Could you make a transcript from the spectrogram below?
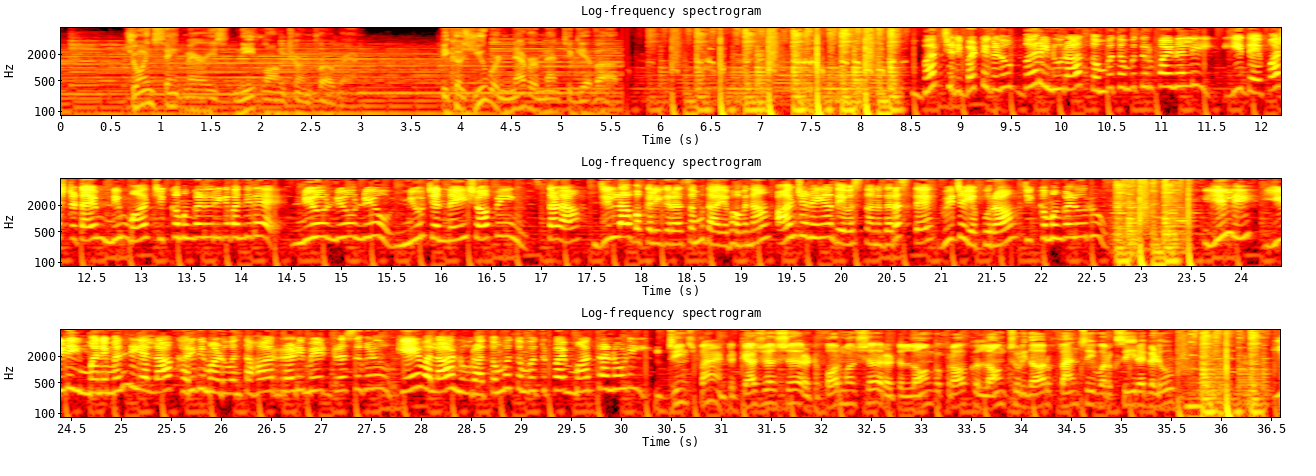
Join St. Mary's NEAT long term program. Because you were never meant to give up. ಭರ್ಜರಿ ಬಟ್ಟೆಗಳು ಬರೀ ನೂರ ತೊಂಬತ್ತೊಂಬತ್ತು ರೂಪಾಯಿನಲ್ಲಿ ಇದೇ ಫಸ್ಟ್ ಟೈಮ್ ನಿಮ್ಮ ಚಿಕ್ಕಮಗಳೂರಿಗೆ ಬಂದಿದೆ new new new new Chennai shopping ಸ್ಥಳ, ಜಿಲ್ಲಾ ಒಕ್ಕಲಿಗರ ಸಮುದಾಯ ಭವನ, ಆಂಜನೇಯ ದೇವಸ್ಥಾನದ ರಸ್ತೆ, ವಿಜಯಪುರ, ಚಿಕ್ಕಮಗಳೂರು ಇಲ್ಲಿ ಇಡೀ ಮನೆ ಮಂದಿಯೆಲ್ಲ ಖರೀದಿ ಮಾಡುವಂತಹ ರೆಡಿಮೇಡ್ ಡ್ರೆಸ್ಗಳು ಕೇವಲ ನೂರ ತೊಂಬತ್ತೊಂಬತ್ತು ರೂಪಾಯಿ ಮಾತ್ರ ನೋಡಿ. Jeans pant casual shirt formal shirt long frock long churidar fancy work ಸೀರೆಗಳು.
